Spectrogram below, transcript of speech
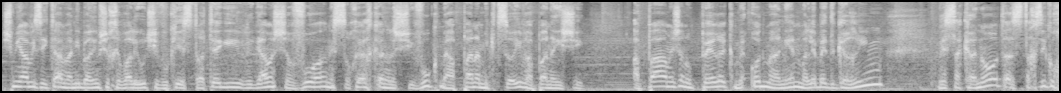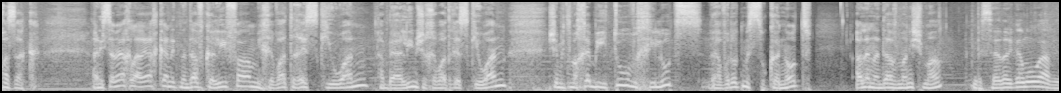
שמי אבי זיתן ואני בעלים של חברה לייעוד שיווקי אסטרטגי, וגם השבוע נשוחח כאן על שיווק מהפן המקצועי והפן האישי. הפעם יש לנו פרק מאוד מעניין, מלא באתגרים וסכנות, אז תחזיקו חזק. אני שמח לארח כאן את נדב קליפה מחברת רסקי 1, הבעלים של חברת רסקי 1, שמתמחה באיתור וחילוץ ועבודות מסוכנות. אהלן נדב, מה נשמע? בסדר גמור, אבי.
